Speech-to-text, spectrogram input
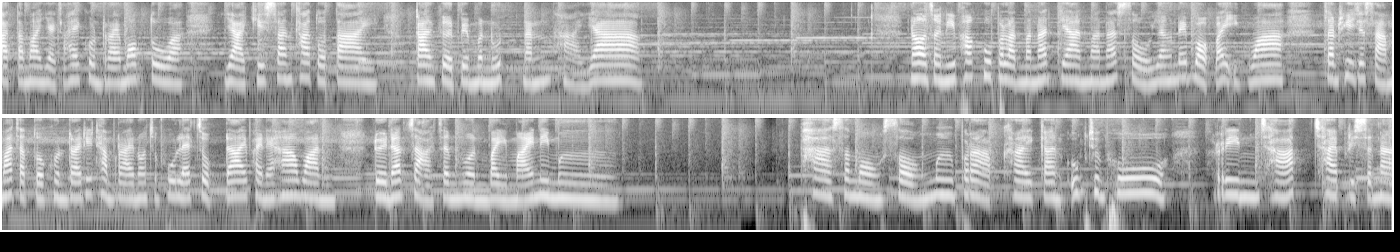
อาตมาอยากจะให้คนร้ายมอบตัว อย่าคิดสั้นฆ่าตัวตาย การเกิดเป็นมนุษย์นั้นหายาก นอกจากนี้พระครูประหลัดมนัสยานมานัสโสยังได้บอกไว้อีกว่าเจ้าหน้าที่จะสามารถจับตัวคนร้ายที่ทำร้ายน้องชมพู่และจบได้ภายใน 5 วัน โดยนับจากจำนวนใบไม้ในมือผ่าสมองสองมือปราบใครการอุ้มชมพู่ รินชัด ชายปริศนา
